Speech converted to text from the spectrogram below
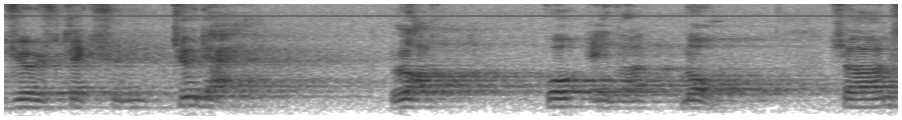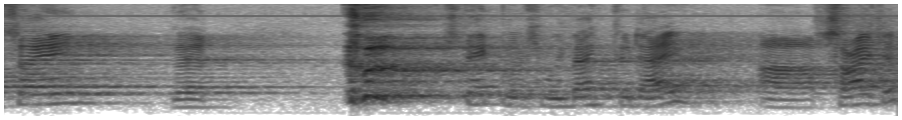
jurisdiction today, locked forevermore. So I'm saying that statements we make today are cited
